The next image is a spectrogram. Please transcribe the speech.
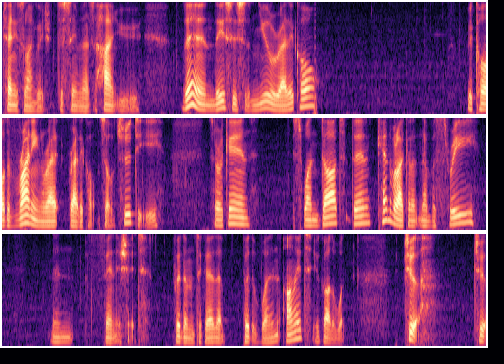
Chinese language, the same as Hanyu. Then this is a new radical. We call the running ra radical. So 知底. So again, it's one dot, then kind of like a number three, then finish it. Put them together, put one on it, you got what? 这,这.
